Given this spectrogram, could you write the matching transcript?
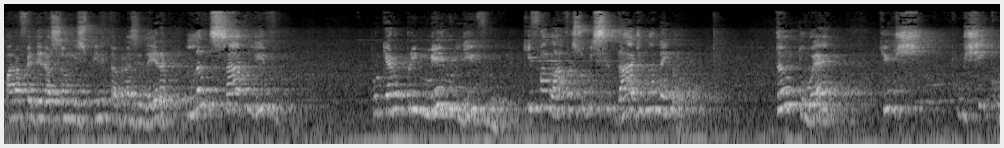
para a Federação Espírita Brasileira lançar o livro, porque era o primeiro livro que falava sobre cidade na lei. Tanto é que o Chico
